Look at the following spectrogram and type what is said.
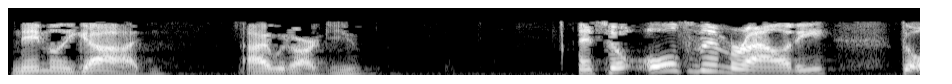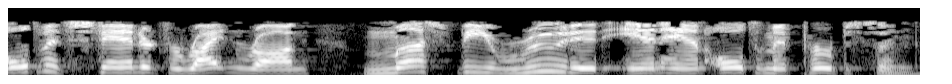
namely God, I would argue. And so, ultimate morality, the ultimate standard for right and wrong, must be rooted in an ultimate person.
